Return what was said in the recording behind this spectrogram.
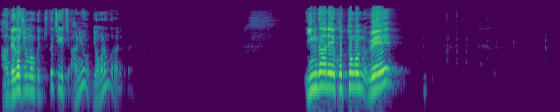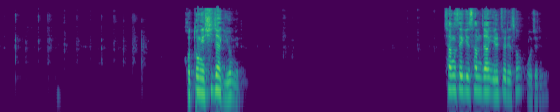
아, 내가 주면 끝, 끝이겠지. 아니요. 영원한 거라니까요. 인간의 고통은 왜 고통의 시작 이유입니다. 창세기 3장 1절에서 5절입니다.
